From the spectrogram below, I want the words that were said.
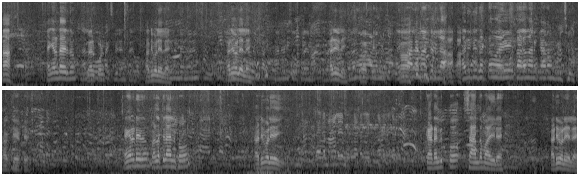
ആ എങ്ങനെയുണ്ടായിരുന്നു? വേൾപൂൾ എക്സ്പീരിയൻസ് ആയിരുന്നു. അടിപൊളിയല്ലേ? അടിപൊളിയല്ലേ? അടിപൊളി. ഓക്കെ ഓക്കെ എങ്ങനെയുണ്ടായിരുന്നു വെള്ളത്തിലെ അനുഭവം? അടിപൊളിയായി. കടലിപ്പോ ശാന്തമായില്ലേ? അടിപൊളിയല്ലേ?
